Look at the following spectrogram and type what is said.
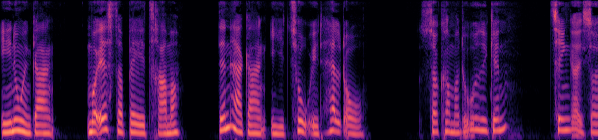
Endnu en gang må Esther bag trammer. Den her gang i to et halvt år. Så kommer du ud igen. Tænker I så,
